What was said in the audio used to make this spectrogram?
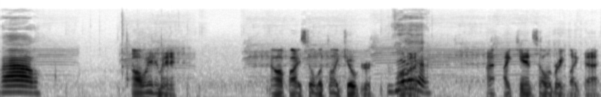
Wow. Oh wait a minute. No, if I still look like Joker. Yeah. I, I can't celebrate like that.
